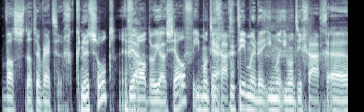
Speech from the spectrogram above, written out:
was dat er werd geknutseld. En vooral Ja. door jouzelf. Iemand die Ja. graag timmerde, iemand, iemand die graag eh,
